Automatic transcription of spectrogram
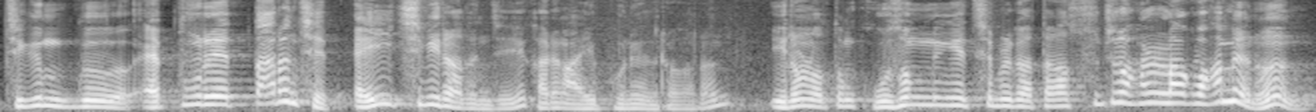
지금 그 애플의 다른 칩, A 칩이라든지 가령 아이폰에 들어가는 이런 어떤 고성능의 칩을 갖다가 수주하려고 하면은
